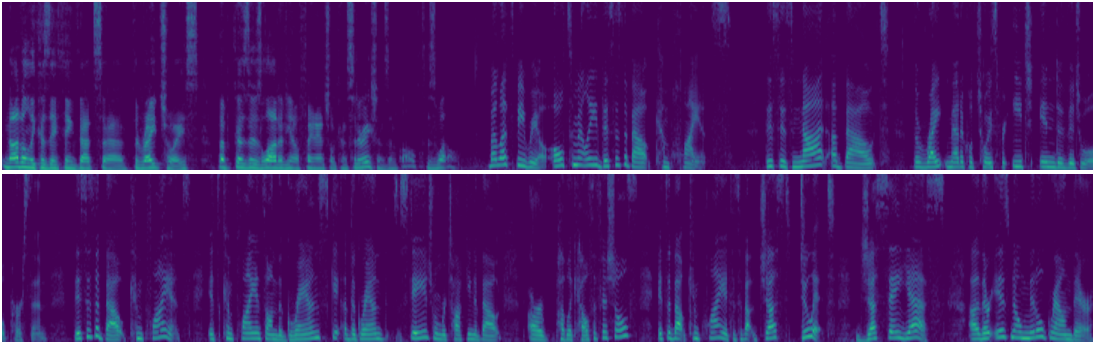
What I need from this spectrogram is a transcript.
not only because they think that's uh, the right choice, but because there's a lot of you know financial considerations involved as well. But let's be real. Ultimately, this is about compliance. This is not about the right medical choice for each individual person. This is about compliance. It's compliance on the grand, the grand stage when we're talking about our public health officials. It's about compliance. It's about just do it. Just say yes. Uh, there is no middle ground there.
